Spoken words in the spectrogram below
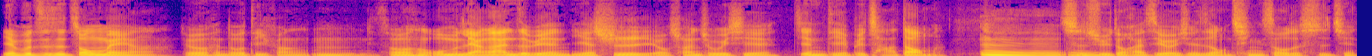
也不只是中美啊。就很多地方，嗯，从我们两岸这边也是有传出一些间谍被查到嘛。嗯，嗯，持续都还是有一些这种情收的事件，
